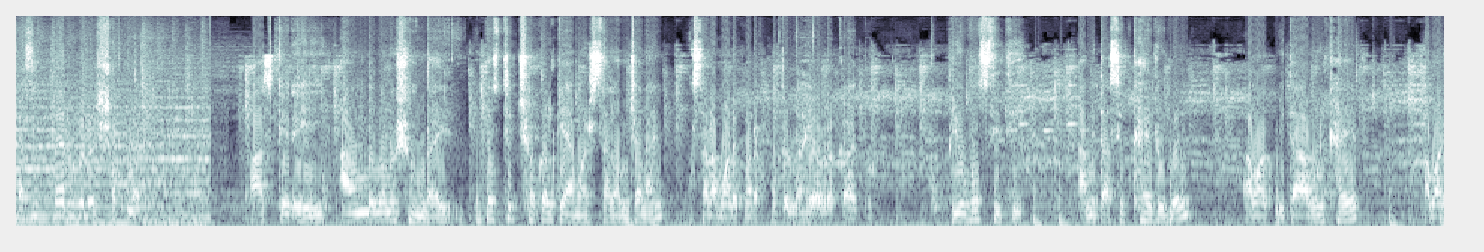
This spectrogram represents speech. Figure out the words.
কাসিফ খায়রুবেলের স্বপ্ন। আজকের এই আনন্দঘন সন্ধ্যায় উপস্থিত সকলকে আমার সালাম জানাই। আসসালামু আলাইকুম রহমতুল্লাহ আবরাকাত প্রিয় উপস্থিতি, আমি তাসিফ খায়ের রুবেল আমার পিতা আবুল খায়ের। আমার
